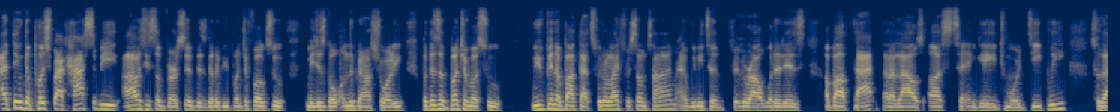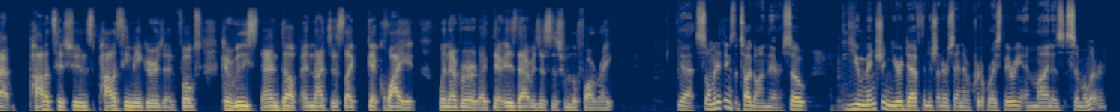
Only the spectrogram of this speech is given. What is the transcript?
I- think the pushback has to be obviously subversive. There's going to be a bunch of folks who may just go underground shortly, but there's a bunch of us who we've been about that Twitter life for some time, and we need to figure out what it is about that that allows us to engage more deeply, so that politicians, policymakers, and folks can really stand up and not just like get quiet whenever like there is that resistance from the far right. Yeah, so many things to tug on there. So you mentioned your definition, understanding of critical race theory, and mine is similar.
